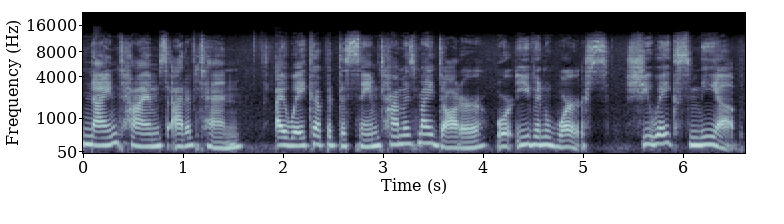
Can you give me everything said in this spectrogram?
Nine times out of ten, I wake up at the same time as my daughter, or even worse, she wakes me up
